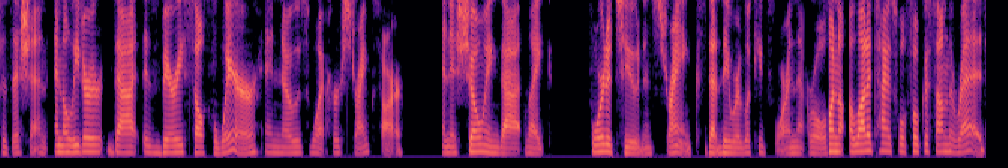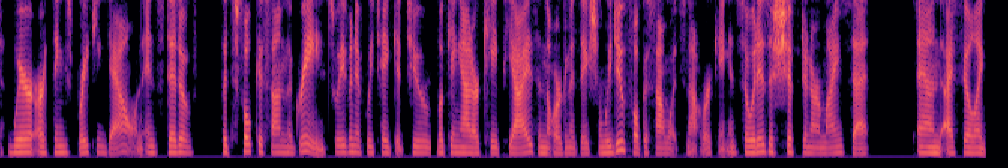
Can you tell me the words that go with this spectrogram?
position and a leader that is very self aware and knows what her strengths are and is showing that like fortitude and strength that they were looking for in that role. And a lot of times we'll focus on the red. Where are things breaking down instead of let's focus on the green. So even if we take it to looking at our KPIs in the organization, we do focus on what's not working. And so it is a shift in our mindset and I feel like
